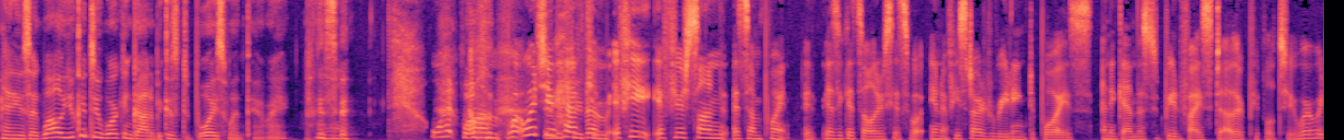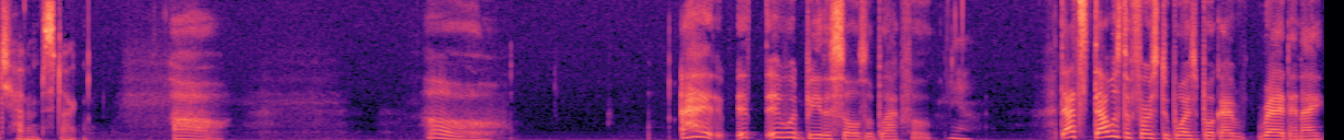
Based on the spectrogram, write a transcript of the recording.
And he was like, Well, you could do work in Ghana because Du Bois went there, right? What Well, um, what would you in the have them if he if your son at some point as he gets older he says well you know if he started reading Du Bois and again this would be advice to other people too where would you have him start? Oh. Oh. I it it would be the souls of black folk. Yeah. That's that was the first Du Bois book I read and I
